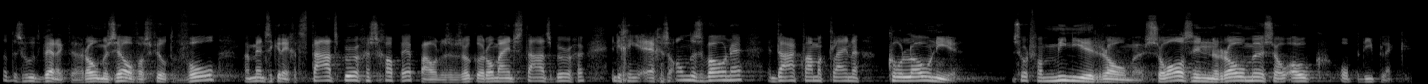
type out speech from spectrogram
Dat is hoe het werkte. Rome zelf was veel te vol, maar mensen kregen het staatsburgerschap. Hè. Paulus was ook een Romeins staatsburger. En die gingen ergens anders wonen. En daar kwamen kleine koloniën. Een soort van mini-Rome. Zoals in Rome, zo ook op die plek.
